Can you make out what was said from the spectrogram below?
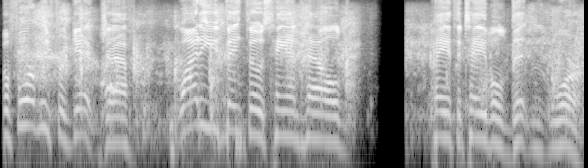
Before we forget, Jeff, why do you think those handheld pay at the table didn't work?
